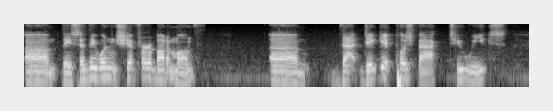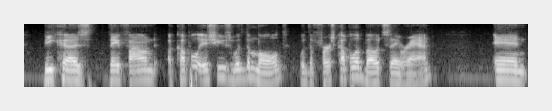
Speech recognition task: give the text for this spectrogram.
Um, they said they wouldn't ship for about a month. Um, that did get pushed back two weeks because they found a couple issues with the mold with the first couple of boats they ran. And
